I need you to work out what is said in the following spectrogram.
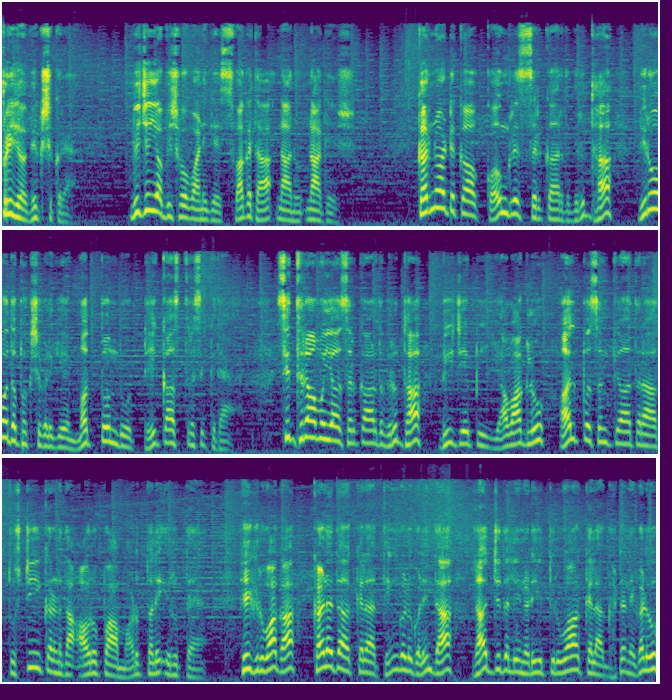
ಪ್ರಿಯ ವೀಕ್ಷಕರೇ, ವಿಜಯ ವಿಶ್ವವಾಣಿಗೆ ಸ್ವಾಗತ. ನಾನು ನಾಗೇಶ್. ಕರ್ನಾಟಕ ಕಾಂಗ್ರೆಸ್ ಸರ್ಕಾರದ ವಿರುದ್ಧ ವಿರೋಧ ಪಕ್ಷಗಳಿಗೆ ಮತ್ತೊಂದು ಟೀಕಾಸ್ತ್ರ ಸಿಕ್ಕಿದೆ. ಸಿದ್ದರಾಮಯ್ಯ ಸರ್ಕಾರದ ವಿರುದ್ಧ ಬಿಜೆಪಿ ಯಾವಾಗಲೂ ಅಲ್ಪಸಂಖ್ಯಾತರ ತುಷ್ಟೀಕರಣದ ಆರೋಪ ಮಾಡುತ್ತಲೇ ಇರುತ್ತೆ. ಹೀಗಿರುವಾಗ ಕಳೆದ ಕೆಲ ತಿಂಗಳುಗಳಿಂದ ರಾಜ್ಯದಲ್ಲಿ ನಡೆಯುತ್ತಿರುವ ಕೆಲ ಘಟನೆಗಳು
